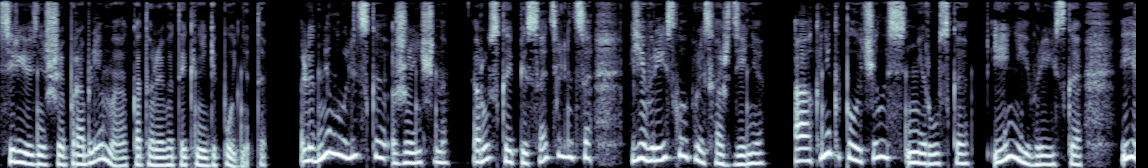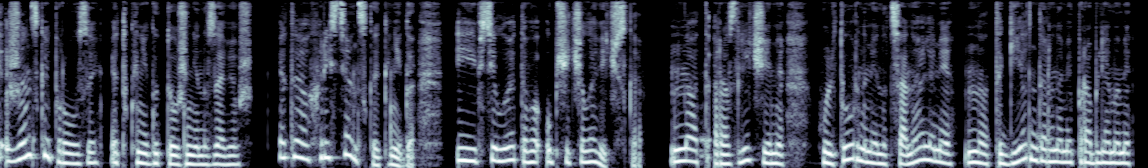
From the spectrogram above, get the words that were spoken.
серьезнейшие проблемы, которые в этой книге подняты. Людмила Улицкая – женщина, русская писательница еврейского происхождения, а книга получилась не русская и не еврейская, и женской прозы эту книгу тоже не назовешь. Это христианская книга, и в силу этого общечеловеческая над различиями культурными, национальными, над гендерными проблемами.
